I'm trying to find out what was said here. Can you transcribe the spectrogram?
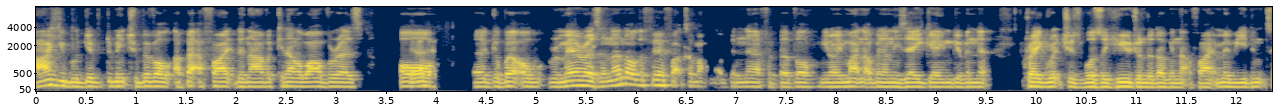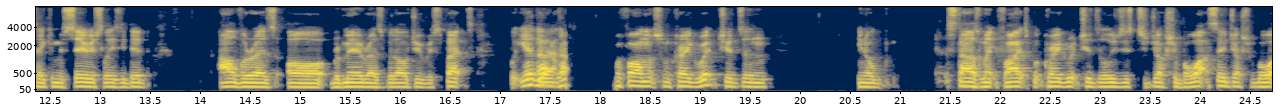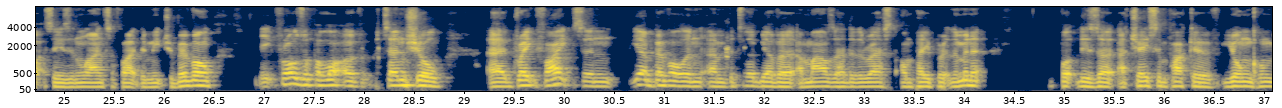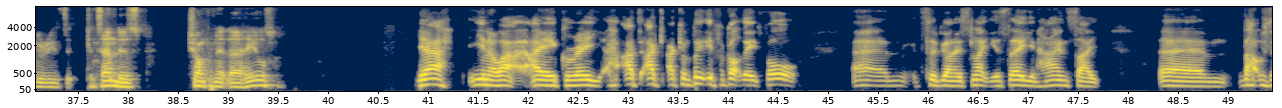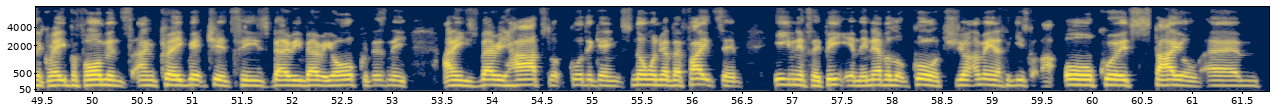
arguably give Dimitri Bivol a better fight than either Canelo Alvarez or yeah. uh, Gilberto Ramirez. And I know the fear factor might not have been there for Bivol. You know, he might not have been on his A game, given that Craig Richards was a huge underdog in that fight. And maybe he didn't take him as seriously as he did Alvarez or Ramirez, with all due respect. But yeah, that, yeah. that performance from Craig Richards and, you know, styles make fights, but Craig Richards loses to Joshua Buatsi. Joshua Buatsi is in line to fight Dimitri Bivol. It throws up a lot of potential uh, great fights, and yeah, Bivol and, and are, are miles ahead of the rest on paper at the minute. but there's a, a chasing pack of young, hungry contenders chomping at their heels. Yeah, you know, I, I agree. I, I, I completely forgot they fought. Um, to be honest, like you say, in hindsight, um, that was a great performance. And Craig Richards, he's very, very awkward, isn't he? And he's very hard to look good against. No one ever fights him, even if they beat him, they never look good. You know what I mean? I think he's got that awkward style. Um,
